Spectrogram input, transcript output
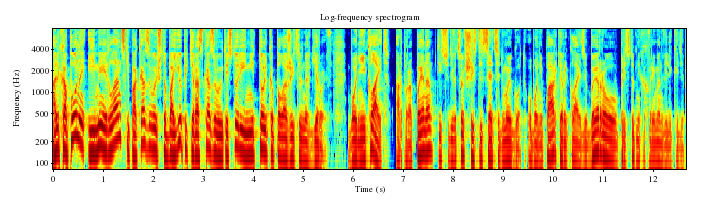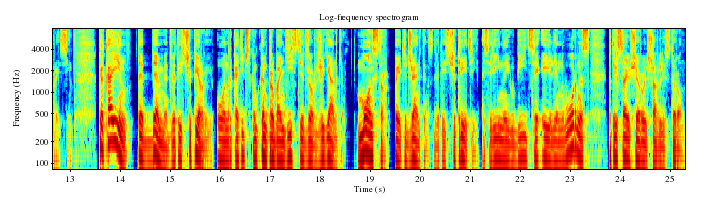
Аль Капоне и Мейер Лански показывают, что байопики рассказывают истории не только положительных героев. Бонни и Клайд Артура Пена, 1967 год. О Бонни Паркер и Клайде Берроу, преступниках времен Великой депрессии. Кокаин Тед Демме, 2001 о наркотическом контрабандисте Джорджи Янге. «Монстр» Пэтти Дженкинс, 2003, о серийной убийце Эйлин Уорнес, потрясающая роль Шарли Стерон.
